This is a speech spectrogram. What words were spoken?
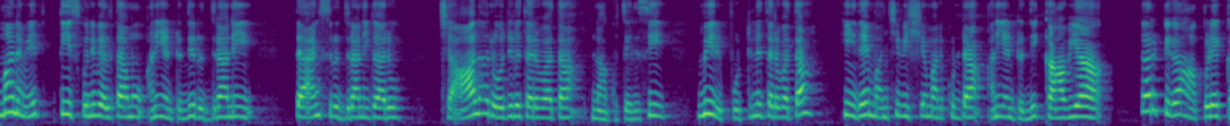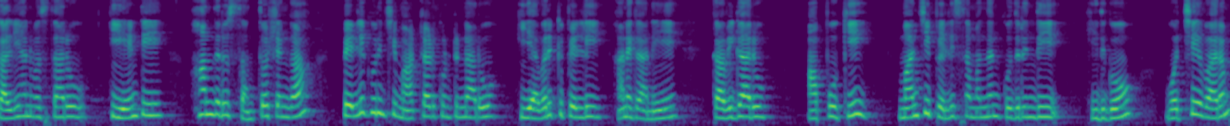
మనమే తీసుకుని వెళ్తాము అని అంటుంది రుద్రాణి. థ్యాంక్స్ రుద్రాణి గారు. చాలా రోజుల తర్వాత నాకు తెలిసి మీరు పుట్టిన తర్వాత ఇదే మంచి విషయం అనుకుంటా అని అంటుంది కావ్య. కరెక్ట్గా అప్పుడే కళ్యాణ్ వస్తారు. ఏంటి? అందరూ సంతోషంగా పెళ్ళి గురించి మాట్లాడుకుంటున్నారు. ఎవరికి పెళ్ళి అనగానే కవిగారు అప్పుకి మంచి పెళ్ళి సంబంధం కుదిరింది. ఇదిగో వచ్చే వారం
